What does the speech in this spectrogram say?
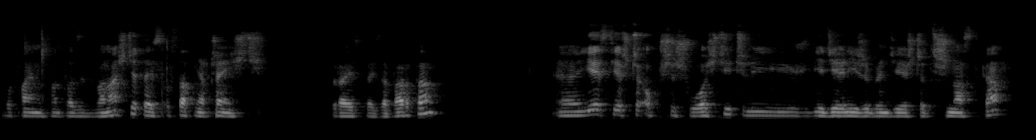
do Final Fantasy XII. To jest ostatnia część, która jest tutaj zawarta. E, jest jeszcze o przyszłości, czyli już wiedzieli, że będzie jeszcze trzynastka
